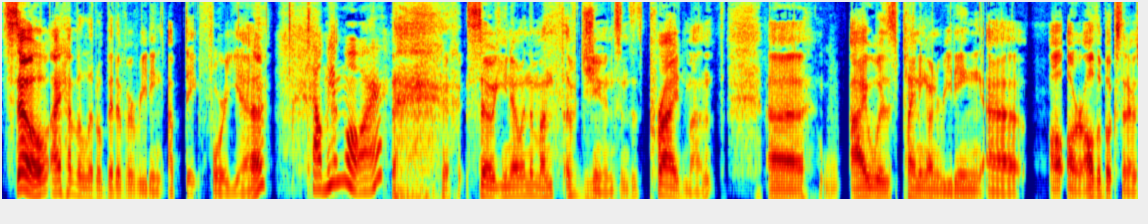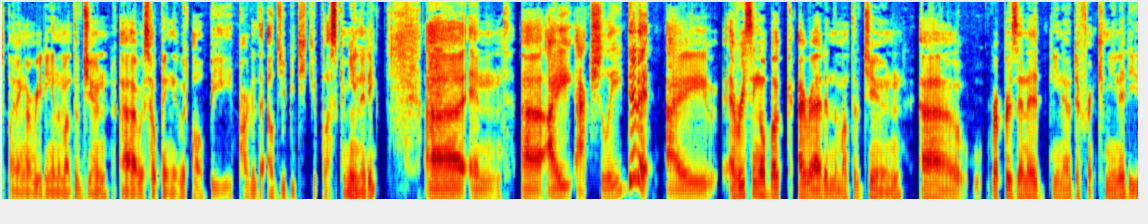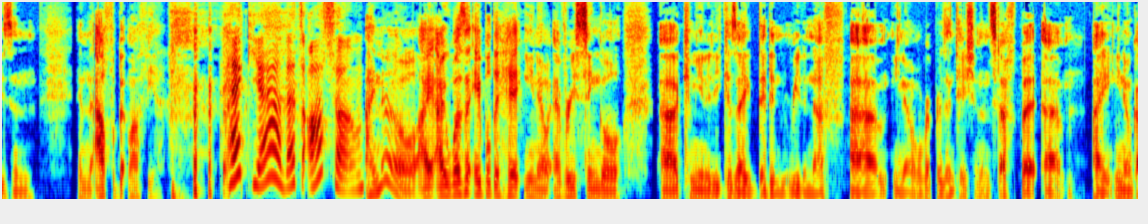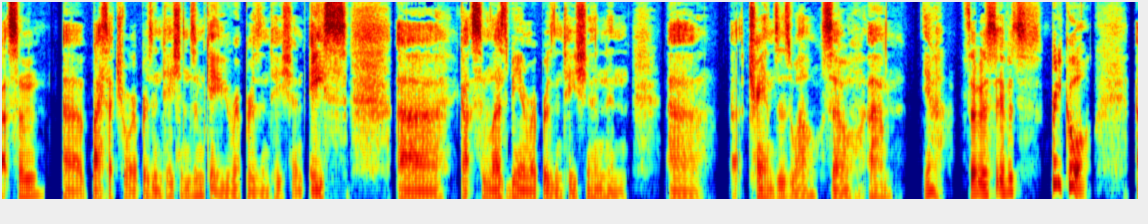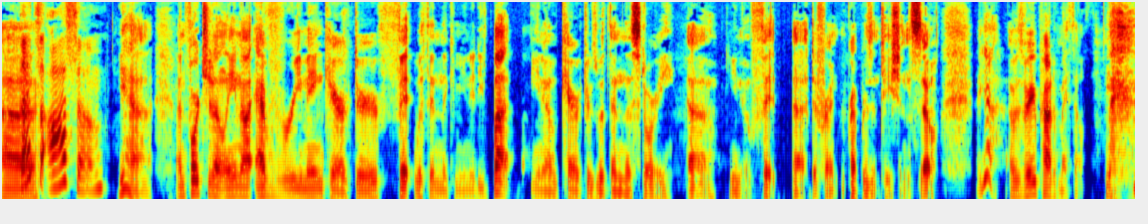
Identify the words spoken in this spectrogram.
So, I have a little bit of a reading update for you. Tell me more. so, you know, in the month of June, since it's Pride Month, uh, I was planning on reading uh, all or all the books that I was planning on reading in the month of June. Uh, I was hoping they would all be part of the LGBTQ plus community, uh, and uh, I actually did it. I every single book I read in the month of June uh, represented you know different communities and in the alphabet mafia heck yeah that's awesome i know i i wasn't able to hit you know every single uh community because I, I didn't read enough um you know representation and stuff but um I, you know, got some uh, bisexual representation, some gay representation, ace, uh, got some lesbian representation and uh, uh, trans as well. So um, yeah, so it was it was pretty cool. Uh, That's awesome. Yeah, unfortunately, not every main character fit within the community, but you know, characters within the story, uh, you know, fit uh, different representations. So yeah, I was very proud of myself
